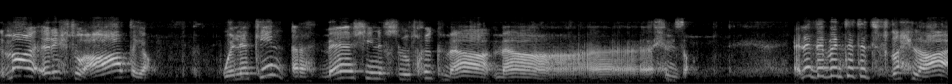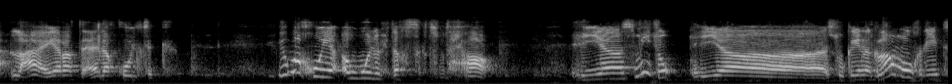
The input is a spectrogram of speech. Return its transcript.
ما ريحته عاطية. ولكن راه ماشي نفس لو تخيك مع مع حمزة. أنا دابا أنت تتفضح العائرات على قولتك. ايوا خويا أول وحدة خصك تفضحها. هي سميتو هي سكينة كلامو خديت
